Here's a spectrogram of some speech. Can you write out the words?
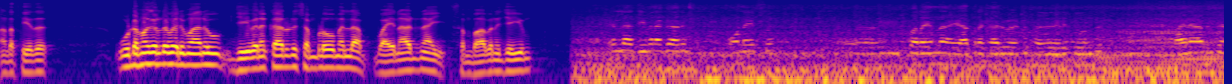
നടത്തിയത്. ഉടമകളുടെ വരുമാനവും ജീവനക്കാരുടെ ശമ്പളവുമെല്ലാം വയനാടിനായി സംഭാവന ചെയ്യും. എല്ലാ ജീവനക്കാരും ഓണേഴ്സും ഈ പറയുന്ന യാത്രക്കാരുമായിട്ട് സഹകരിച്ചുകൊണ്ട് വയനാടിന്റെ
